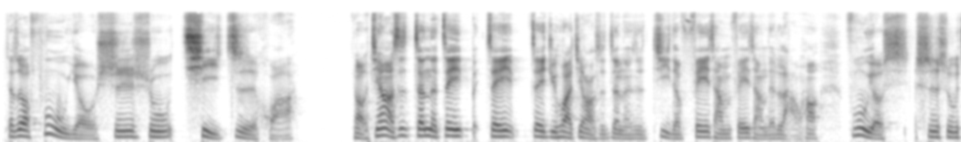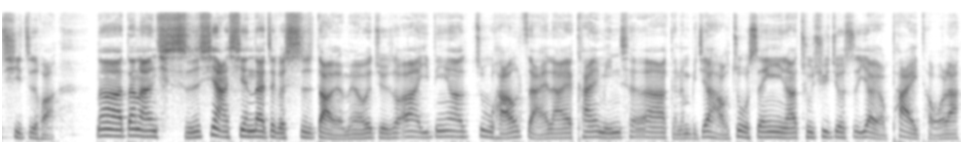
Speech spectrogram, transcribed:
叫做“腹有诗书气自华”。哦，金老师真的这一这一这一句话，金老师真的是记得非常非常的老哈。富有诗诗书气质化。那当然，时下现在这个世道有没有会觉得说啊，一定要住豪宅啦，开名车啊，可能比较好做生意啦，出去就是要有派头啦，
